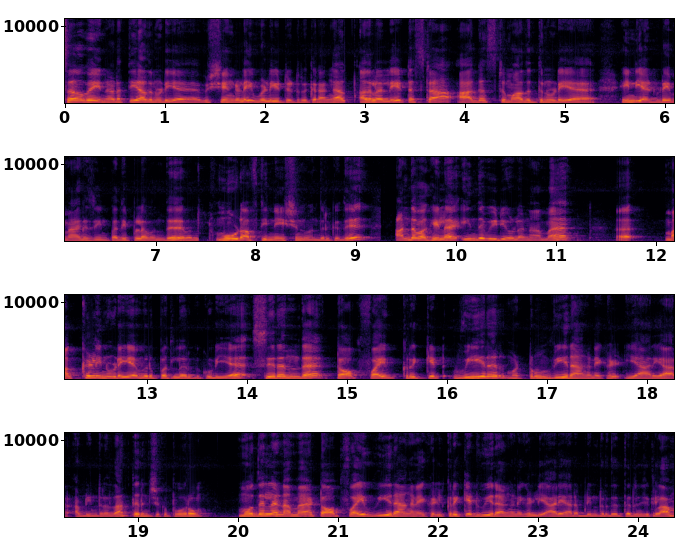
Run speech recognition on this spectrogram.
சர்வே நடத்தி அதனுடைய விஷயங்களை வெளியிட்டு இருக்கிறாங்க அதில் லேட்டஸ்ட்டாக ஆகஸ்ட் மாதத்தினுடைய இந்தியா டுடே மேகசின் பதிப்பில் வந்து மூட் ஆஃப் தி நேஷன் வந்திருக்குது. அந்த வகையில் இந்த வீடியோவில் நாம் மக்களினுடைய விருப்பத்தில் இருக்கக்கூடிய சிறந்த டாப் ஃபைவ் கிரிக்கெட் வீரர் மற்றும் வீராங்கனைகள் யார் யார் அப்படின்றதான் தெரிஞ்சுக்க போகிறோம் முதல்ல நம்ம டாப் ஃபைவ் வீராங்கனைகள் கிரிக்கெட் வீராங்கனைகள் யார் யார் அப்படின்றத தெரிஞ்சுக்கலாம்.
